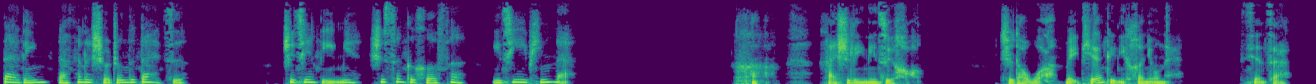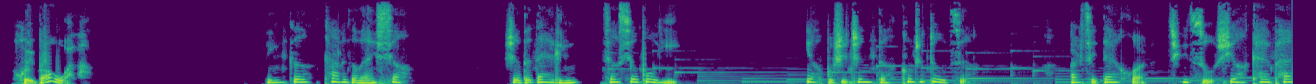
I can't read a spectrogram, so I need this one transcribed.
戴琳打开了手中的袋子，只见里面是三个盒饭以及一瓶奶。哈哈，还是玲玲最好，知道我每天给你喝牛奶，现在回报我了。林哥开了个玩笑，惹得戴琳娇羞不已。要不是真的空着肚子，而且待会儿剧组需要开拍，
